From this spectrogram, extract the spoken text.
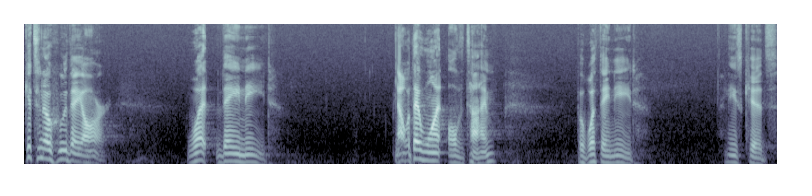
get to know who they are, what they need. Not what they want all the time, but what they need. And these kids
